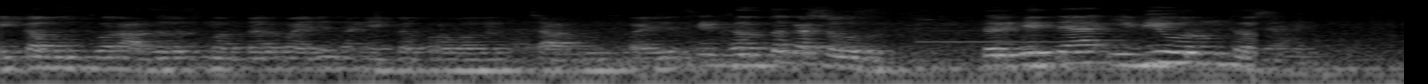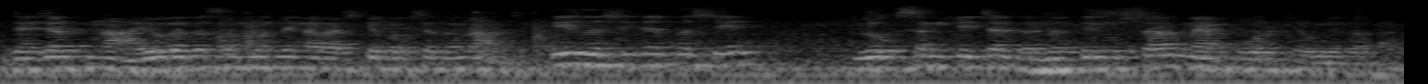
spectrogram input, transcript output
एका बूथवर हजारच मतदार पाहिजेत आणि एका प्रभागात चार बूथ पाहिजेत. हे ठरतं कशावरून? तर हे त्या ईबी वरून ठरत आहे. ज्याच्यात ना आयोगाचा संबंध आहे ना राजकीय पक्षाचा ना ते जसेच्या तसे लोकसंख्येच्या घनतेनुसार मॅपवर ठेवले जातात.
